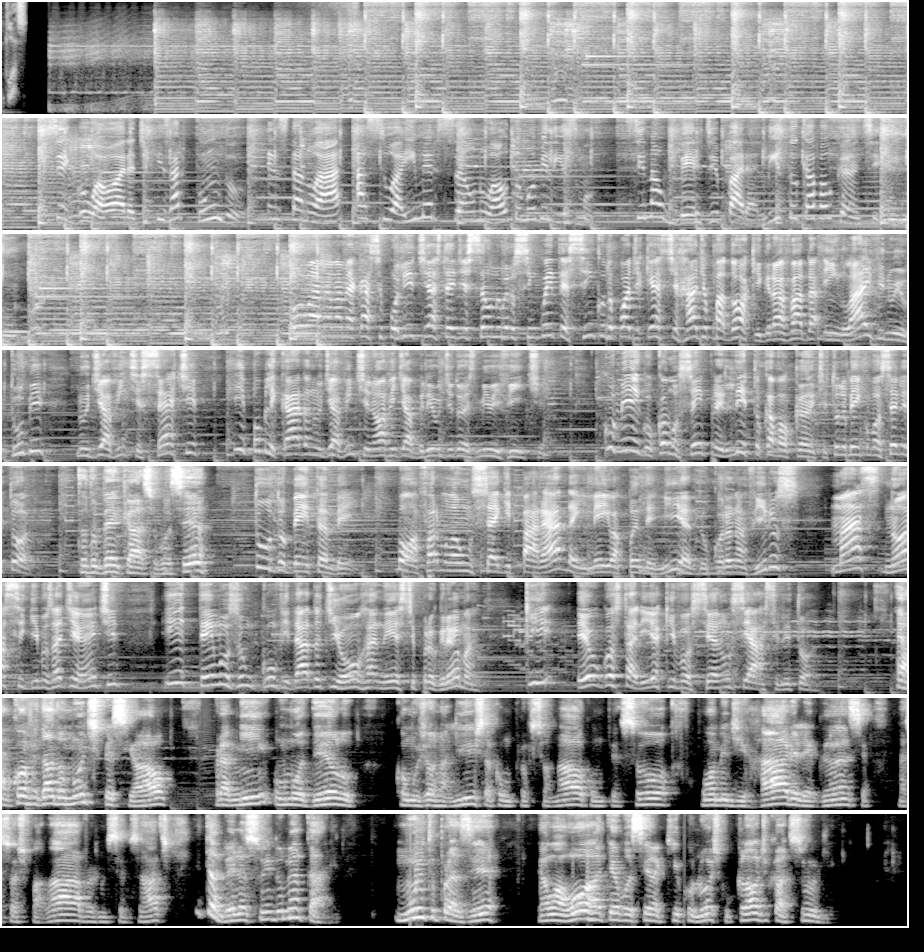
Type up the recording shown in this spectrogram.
plus. Chegou a hora de pisar fundo. Está no ar a sua imersão no automobilismo. Sinal verde para Lito Cavalcante. Olá, meu nome é Cássio Politi e esta é a edição número 55 do podcast Rádio Paddock, gravada em live no YouTube no dia 27 e publicada no dia 29 de abril de 2020. Comigo, como sempre, Lito Cavalcante. Tudo bem com você, Lito? Tudo bem, Cássio, você? Tudo bem também. Bom, a Fórmula 1 segue parada em meio à pandemia do coronavírus, mas nós seguimos adiante e temos um convidado de honra neste programa que eu gostaria que você anunciasse, Litor. É um convidado muito especial, para mim, um modelo como jornalista, como profissional, como pessoa, um homem de rara elegância nas suas palavras, nos seus atos e também na sua indumentária. Muito prazer, é uma honra ter você aqui conosco, Cláudio Katsug.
